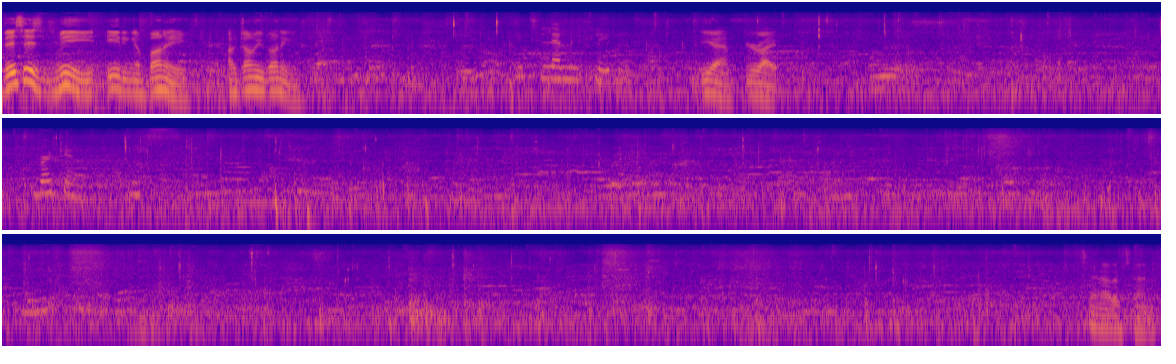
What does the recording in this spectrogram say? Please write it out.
This is me eating a bunny, a gummy bunny. It's lemon flavored. Yeah, you're right. Birkin. Ten out of ten.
